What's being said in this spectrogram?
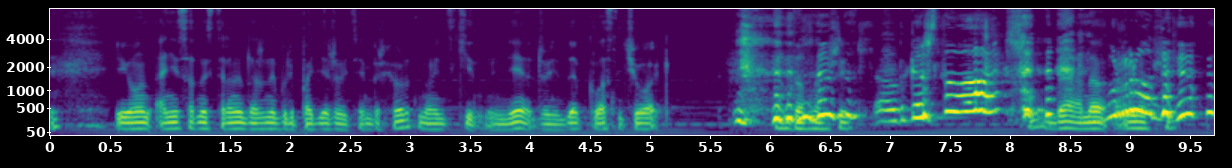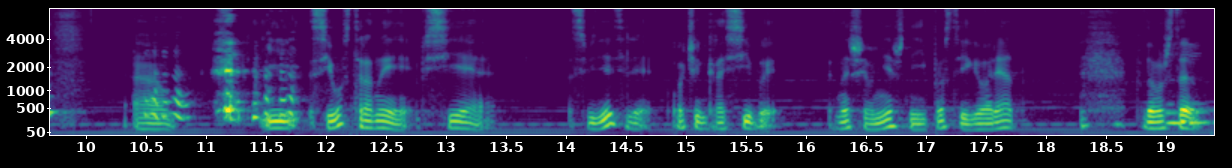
И он, они, с одной стороны, должны были поддерживать Эмбер Хёрд, но они такие, ну, нет, Джонни Депп классный чувак. Он такой, что? Да, она... Уроды! И с его стороны все свидетели очень красивые, знаешь, и внешне, и просто и говорят. Потому что mm-hmm.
